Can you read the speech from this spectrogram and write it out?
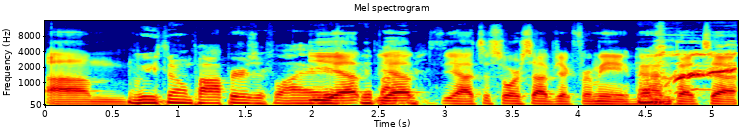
Um, Were you throwing poppers or flyers? Yep, yep, yeah. It's a sore subject for me, man. but uh,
